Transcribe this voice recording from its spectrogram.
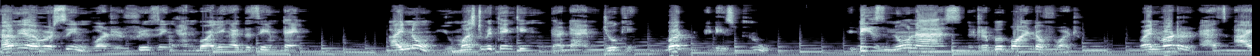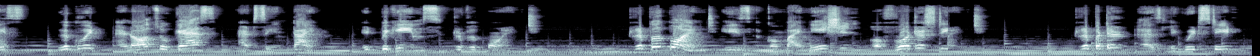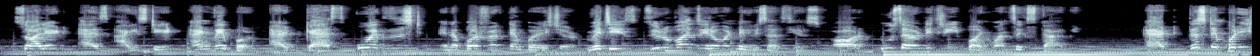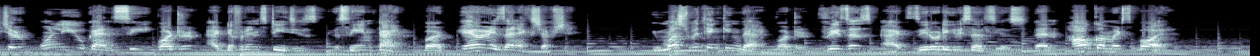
Have you ever seen water freezing and boiling at the same time? I know you must be thinking that I am joking, but it is true. It is known as the triple point of water. When water has ice, liquid and also gas at same time, it becomes triple point. Triple point is a combination of water state, water as liquid state solid as ice state and vapor at gas coexist in a perfect temperature which is 0.01 degree Celsius or 273.16 Kelvin. At this temperature, only you can see water at different stages at the same time. But here is an exception. You must be thinking that water freezes at 0 degree Celsius. Then how come it's boil?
